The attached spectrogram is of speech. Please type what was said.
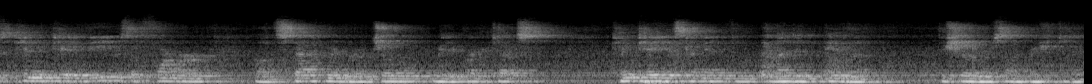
speaker is Kim K. Lee, who's a former uh, staff member of Joe Wai Architects. Kim K has come in from London, England, to share in our celebration today.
